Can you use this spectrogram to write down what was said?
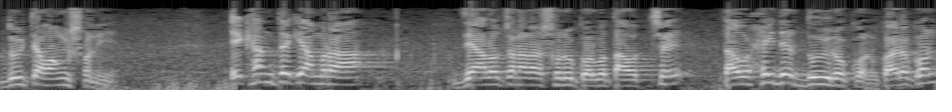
দুইটা অংশ নিয়ে। এখান থেকে আমরা যে আলোচনাটা শুরু করব তা হচ্ছে তাওহিদের দুই রকম কয় রকম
